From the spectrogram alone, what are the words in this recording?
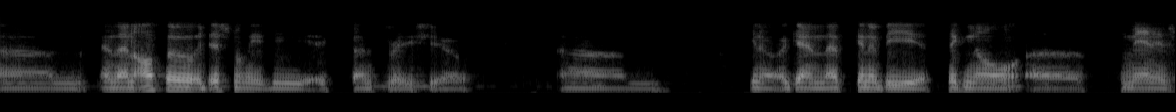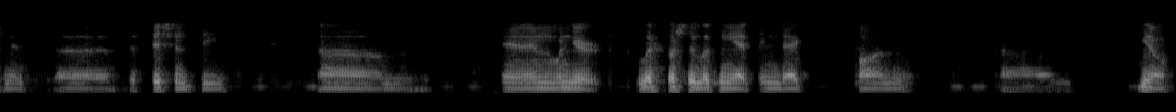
Um, and then also additionally the expense ratio. Um, you know, again, that's going to be a signal of management uh, efficiency. Um, and when you're especially looking at index funds, um, you know,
